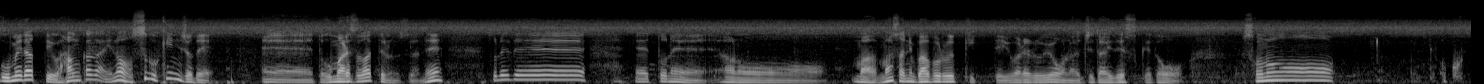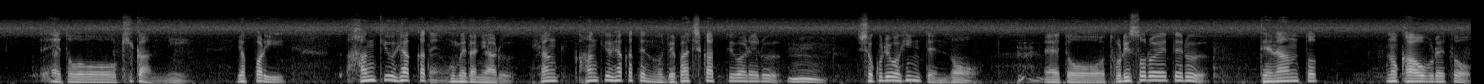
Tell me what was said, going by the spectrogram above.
梅田っていう繁華街のすぐ近所で、えー、と生まれ育ってるんですよね。それでえっ、とねあのーまあまさにバブル期って言われるような時代ですけどそのえっ、と期間にやっぱり阪急百貨店梅田にある阪阪急百貨店のデパ地下って言われるうん。食料品店の、えー、と取り揃えてるテナントの顔ぶれと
